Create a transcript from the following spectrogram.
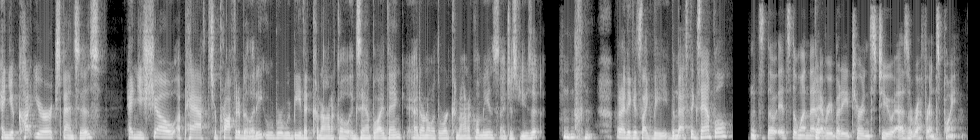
and you cut your expenses and you show a path to profitability. Uber would be the canonical example, I think. I don't know what the word canonical means. I just use it. but I think it's like the the best example. It's the it's the one that The- everybody turns to as a reference point.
